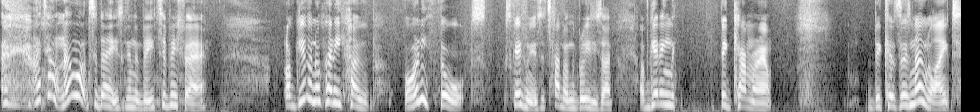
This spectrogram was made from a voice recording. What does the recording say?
I don't know what today is going to be, to be fair. I've given up any hope or any thoughts, excuse me, it's a tad on the breezy side, of getting the big camera out because there's no light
